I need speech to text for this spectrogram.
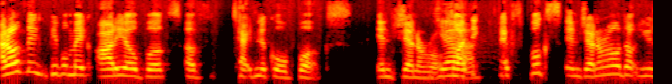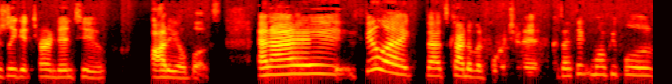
I don't think people make audio books of technical books in general. Yeah. So I think textbooks in general don't usually get turned into audiobooks. And I feel like that's kind of unfortunate because I think more people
